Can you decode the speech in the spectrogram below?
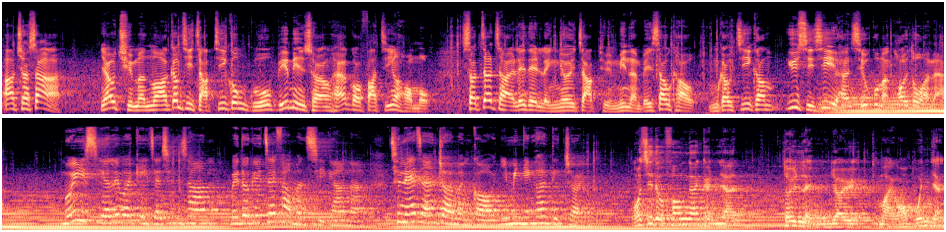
阿卓生啊，有傳聞話今次集資公股表面上係一個發展嘅項目，實質就係你哋凌睿集團面臨被收購，唔夠資金，於是先要向小股民開刀，係咪啊？唔好意思啊，呢位記者先生，未到記者發問時間啊！請你一陣再問過，以免影響秩序。我知道坊間近日對凌睿同埋我本人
